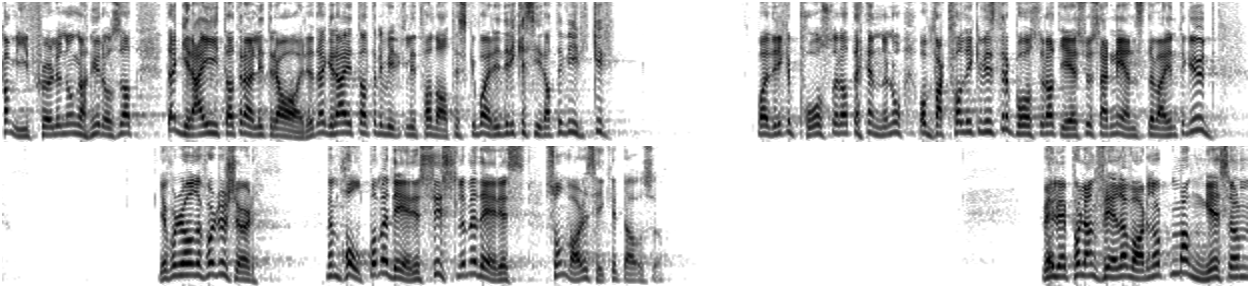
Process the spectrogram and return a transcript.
kan vi føle noen ganger også, at det er greit at dere er litt rare, det er greit at dere virker litt fanatiske, bare dere ikke sier at det virker. Bare dere ikke påstår at det hender noe. Og i hvert fall ikke hvis dere påstår at Jesus er den eneste veien til Gud. Det får dere holde for dere sjøl. Men hold på med deres, sysle med deres. Sånn var det sikkert da også. Vel, På langfredag var det nok mange som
